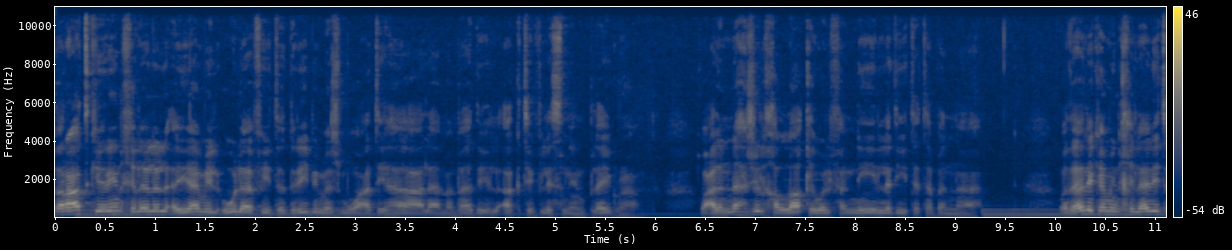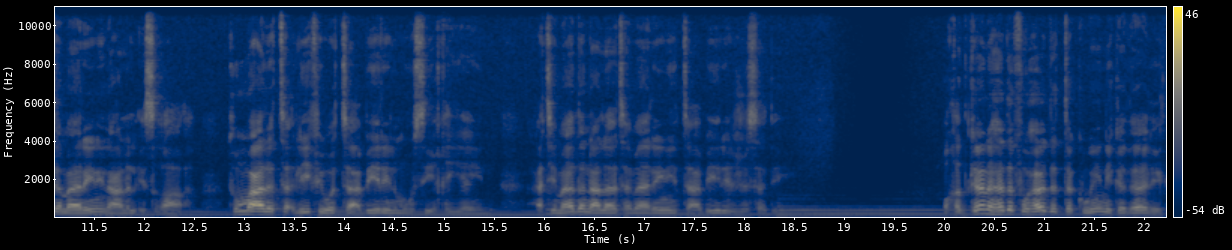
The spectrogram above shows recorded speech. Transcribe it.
شرعت كيرين خلال الأيام الأولى في تدريب مجموعتها على مبادئ الأكتيف listening playground وعلى النهج الخلاق والفني الذي تتبناه. وذلك من خلال تمارين على الإصغاء ثم على التأليف والتعبير الموسيقيين اعتمادا على تمارين التعبير الجسدي. وقد كان هدف هذا التكوين كذلك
